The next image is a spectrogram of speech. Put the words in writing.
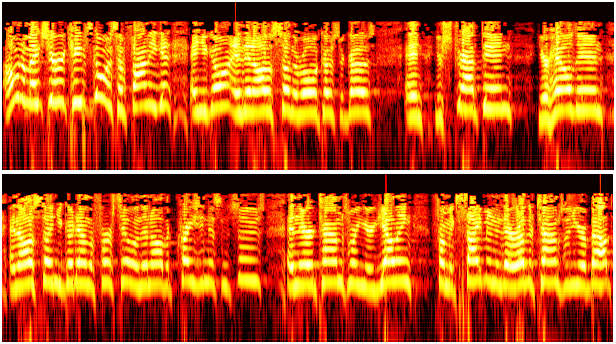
I want to make sure it keeps going. So finally you get, and you go on, and then all of a sudden the roller coaster goes, and you're strapped in, You're held in and all of a sudden you go down the first hill and then all the craziness ensues and there are times where you're yelling from excitement and there are other times when you're about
